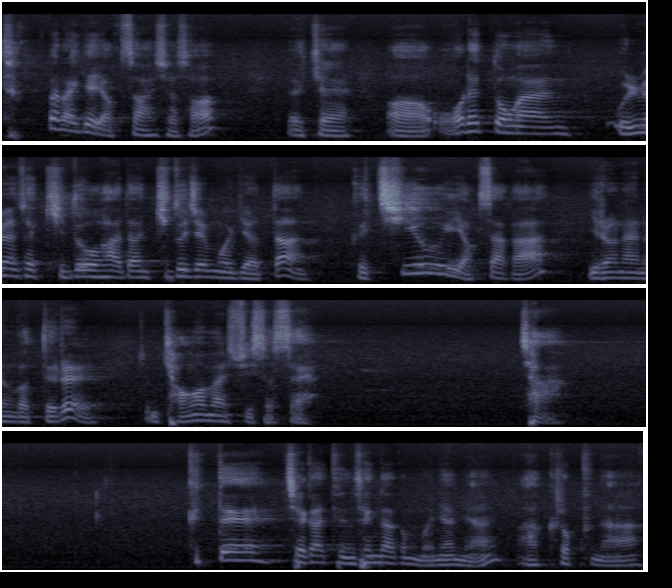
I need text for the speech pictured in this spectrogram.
특별하게 역사하셔서 이렇게 어, 오랫동안 울면서 기도하던 기도 제목이었던 그 치유의 역사가 일어나는 것들을 좀 경험할 수 있었어요. 자, 그때 제가 든 생각은 뭐냐면, 아, 그렇구나.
